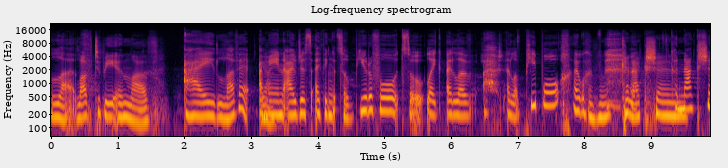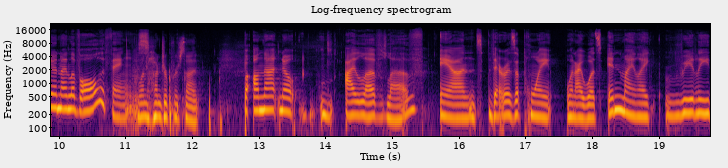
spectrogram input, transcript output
love, Love to be in love. I love it. I mean, I just I think it's so beautiful. It's so like I love I love people. I love mm-hmm. Connection. connection. I love all the things. 100%. But on that note, I love love. And there was a point when I was in my like really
